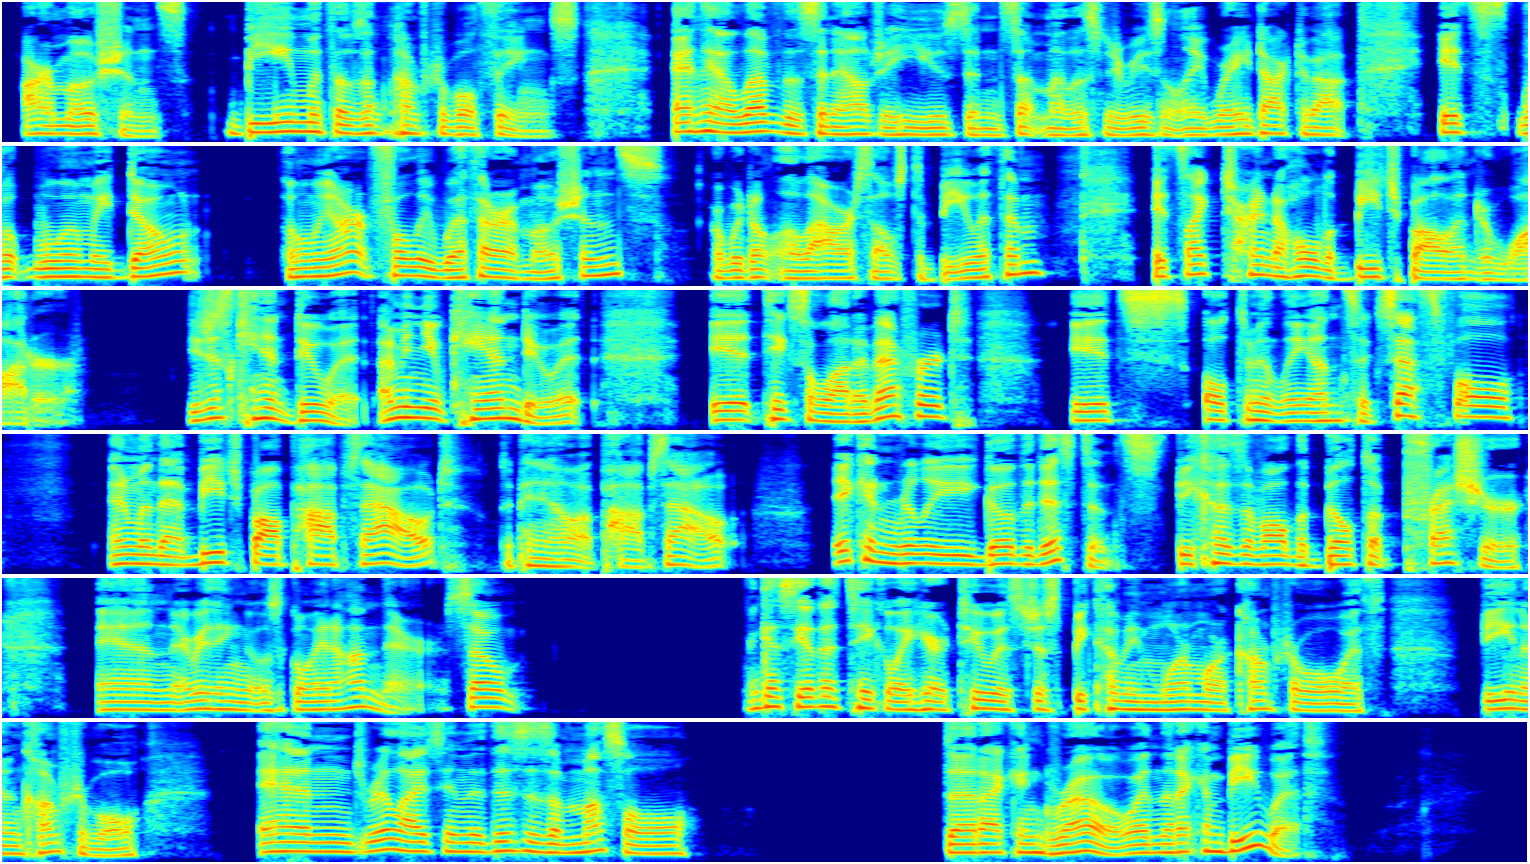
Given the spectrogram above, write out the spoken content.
our emotions, being with those uncomfortable things. And I love this analogy he used in something I listened to recently where he talked about it's when we don't, when we aren't fully with our emotions, or we don't allow ourselves to be with them, it's like trying to hold a beach ball underwater. You just can't do it. I mean, you can do it. It takes a lot of effort. It's ultimately unsuccessful. And when that beach ball pops out, depending on how it pops out, it can really go the distance because of all the built up pressure and everything that was going on there. So I guess the other takeaway here too is just becoming more and more comfortable with being uncomfortable and realizing that this is a muscle that I can grow and that I can be with.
